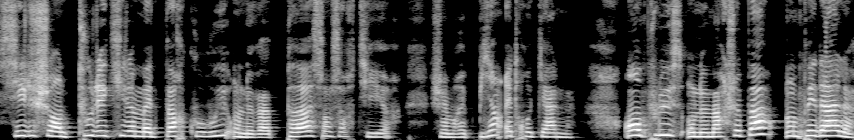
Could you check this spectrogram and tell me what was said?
S'il chante tous les kilomètres parcourus, on ne va pas s'en sortir. J'aimerais bien être calme. En plus, on ne marche pas, on pédale.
